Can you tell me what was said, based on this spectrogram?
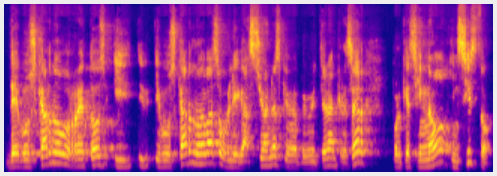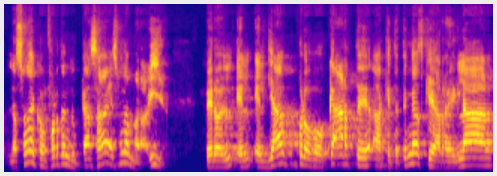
de buscar nuevos retos y, y, y buscar nuevas obligaciones que me permitieran crecer, porque si no, insisto, la zona de confort en tu casa es una maravilla, pero el, el, el ya provocarte a que te tengas que arreglar,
